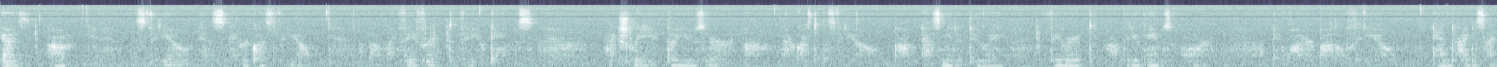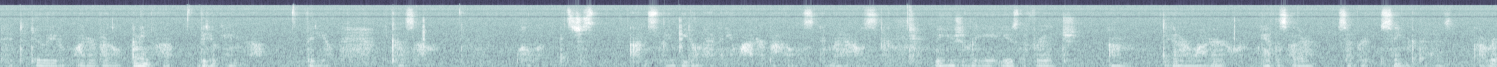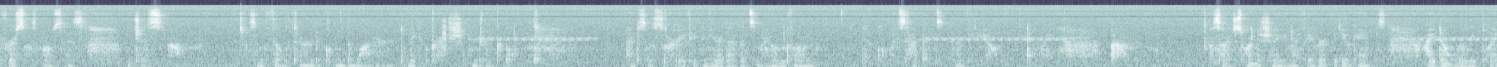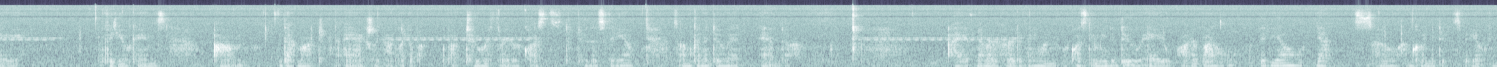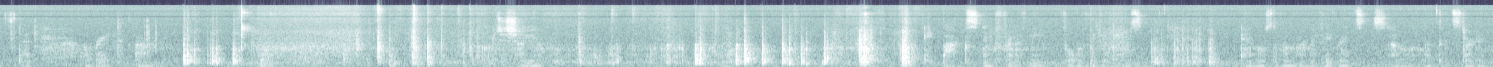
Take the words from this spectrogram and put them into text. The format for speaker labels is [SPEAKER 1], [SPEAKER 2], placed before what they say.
[SPEAKER 1] Guys, um, this video is a request video about my favorite video games. Actually, the user um, that requested this video um, asked me to do a favorite uh, video games or a water bottle video, and I decided to do a water bottle, I mean, uh, video game uh, video, because, um, well, it's just, honestly, we don't have any water bottles in my house. We usually use the fridge um, to get our water, we have this other separate sink that has a reverse osmosis, which is um, some filter to clean the water to make it fresh and drinkable. I'm so sorry if you can hear that, that's my home phone. It always happens in a video. Anyway, um, so I just wanted to show you my favorite video games. I don't really play video games um, that much, and I actually got like about, about two or three requests to do this video, so I'm gonna do it, and uh, I have never heard of anyone requesting me to do a water bottle video yet, so I'm going to do this video instead. Alright, um, well, let me just show you a box in front of me full of video games, and most of them are my favorites, so let's get started.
